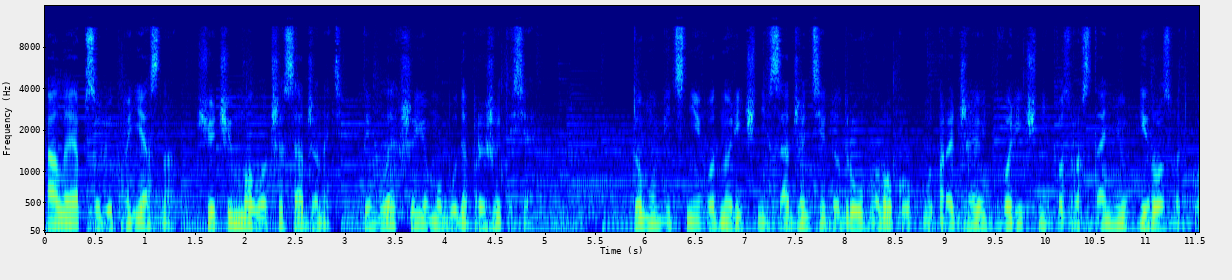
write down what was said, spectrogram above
Але абсолютно ясно, що чим молодше саджанець, тим легше йому буде прижитися. Тому міцні однорічні саджанці до другого року випереджають дворічні по зростанню і розвитку.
